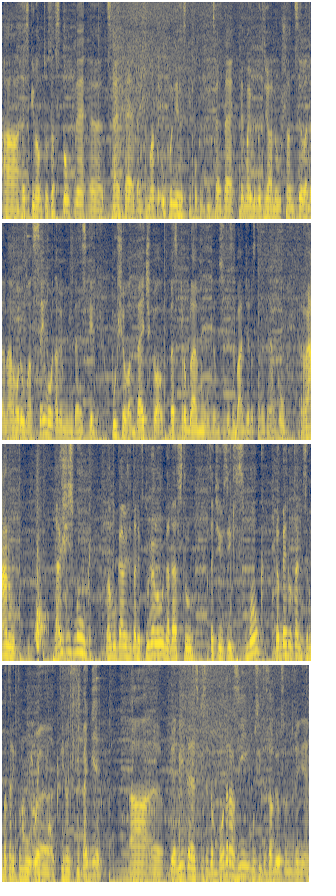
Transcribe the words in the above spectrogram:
a hezky vám to zaspoukne e, eh, CT, takže máte úplně hezky pokrytý CT, nemají vůbec žádnou šanci leda náhodou vás sejmout a vy můžete hezky pušovat Bčko bez problémů, nemusíte se bát, že dostanete nějakou ránu. Další smoke vám ukážu, že tady v tunelu na Dustu stačí vzít smoke, doběhnout tak zhruba tady k tomu e, k téhle bedně, a e, jak vidíte, hezky se to odrazí, musíte zabijou samozřejmě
